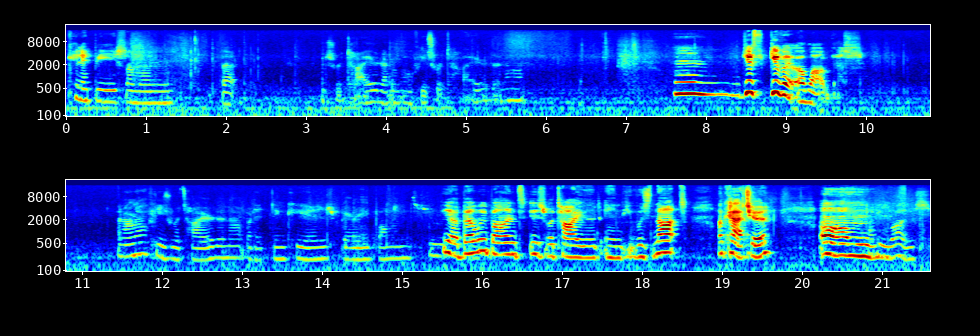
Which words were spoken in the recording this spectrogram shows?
Can it be someone that is retired? I don't know if he's retired or not. Um, just give it a wild guess. I don't know if he's retired or not, but I think he is. Barry Bonds. Yeah, Barry Bonds is retired and he was not a catcher. Um, He was.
